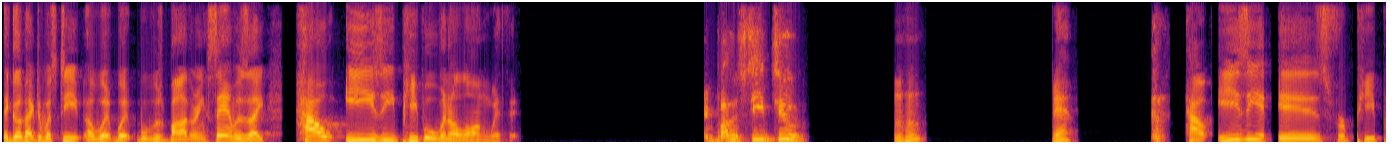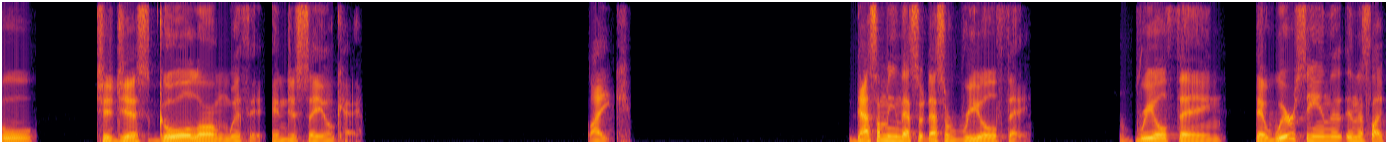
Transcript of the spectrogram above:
it goes back to what Steve, uh, what, what what was bothering Sam was like how easy people went along with it. It bothers Steve too. Mm-hmm. Yeah. How easy it is for people to just go along with it and just say okay. Like that's something that's a, that's a real thing, real thing that we're seeing in this life.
